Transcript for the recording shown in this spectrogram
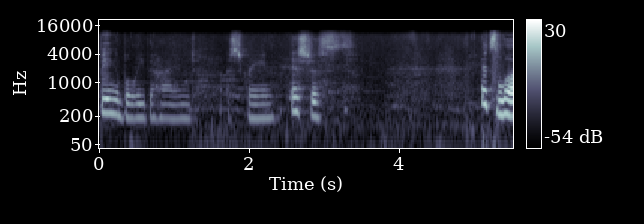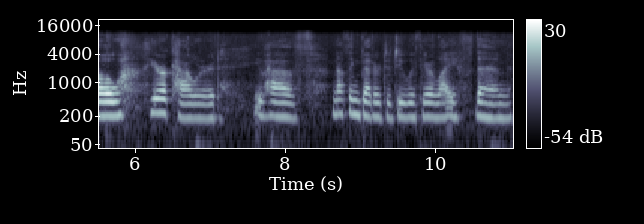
being a bully behind a screen, it's just it's low. You're a coward. You have nothing better to do with your life than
